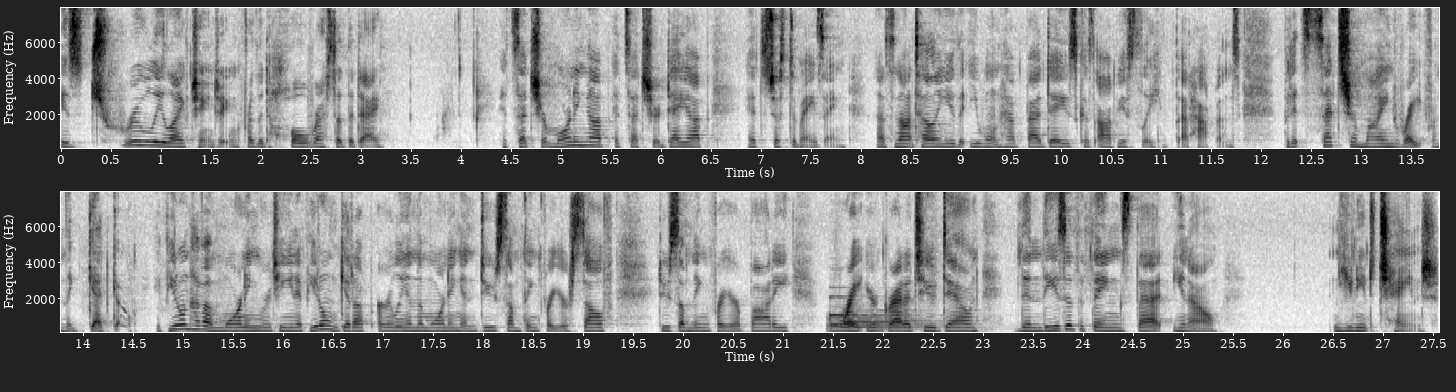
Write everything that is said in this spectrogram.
is truly life changing for the whole rest of the day. It sets your morning up, it sets your day up. It's just amazing. That's not telling you that you won't have bad days because obviously that happens, but it sets your mind right from the get go. If you don't have a morning routine, if you don't get up early in the morning and do something for yourself, do something for your body, write your gratitude down, then these are the things that, you know, you need to change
